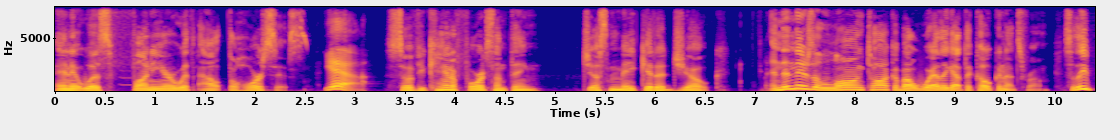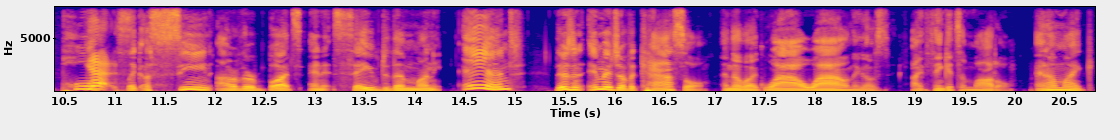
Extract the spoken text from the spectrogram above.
And it was funnier without the horses. Yeah. So if you can't afford something, just make it a joke. And then there's a long talk about where they got the coconuts from. So they pulled Yes. like a scene out of their butts and it saved them money. And there's an image of a castle and they're like, wow, wow. And they goes, I think it's a model. And I'm like,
